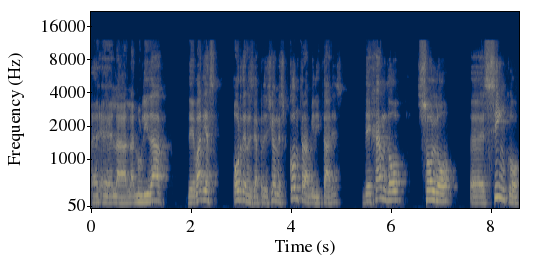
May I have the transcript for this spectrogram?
eh, eh, la, la, nulidad de varias órdenes de aprehensiones contra militares, dejando solo eh, cinco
